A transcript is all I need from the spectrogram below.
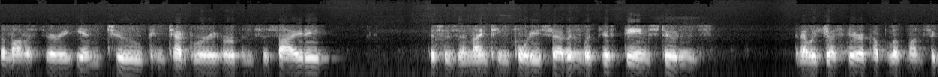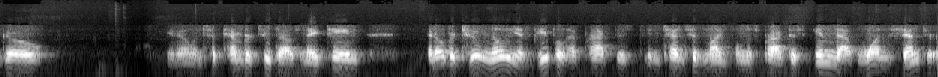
the monastery into contemporary urban society. This was in 1947 with 15 students. And I was just there a couple of months ago, you know, in September 2018. And over 2 million people have practiced intensive mindfulness practice in that one center.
